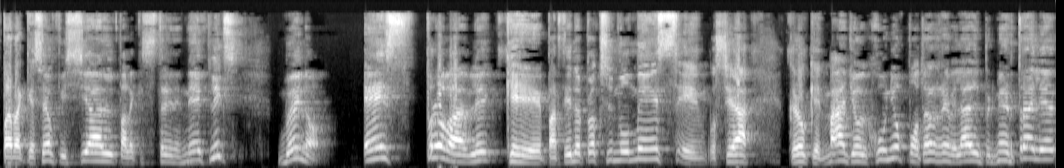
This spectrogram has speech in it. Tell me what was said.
para que sea oficial, para que se estrene en Netflix. Bueno, es probable que a partir del próximo mes, o sea, creo que en mayo, en junio, podrá revelar el primer tráiler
